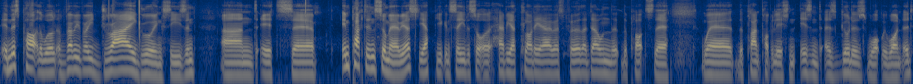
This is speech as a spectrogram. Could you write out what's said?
in this part of the world, a very, very dry growing season and it's uh, impacted in some areas. Yep, you can see the sort of heavier cloddy areas further down the, the plots there where the plant population isn't as good as what we wanted.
